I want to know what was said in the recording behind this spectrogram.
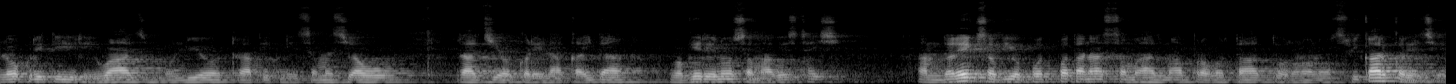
લોકરીતિ, રિવાજ, મૂલ્ય, ટ્રાફિકની સમસ્યાઓ, રાજ્ય કરેલા કાયદા વગેરેનો સમાવેશ થાય છે. આમ દરેક સભ્યો પોતપોતાના સમાજમાં પ્રવર્તા ધોરણોનો સ્વીકાર કરે છે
